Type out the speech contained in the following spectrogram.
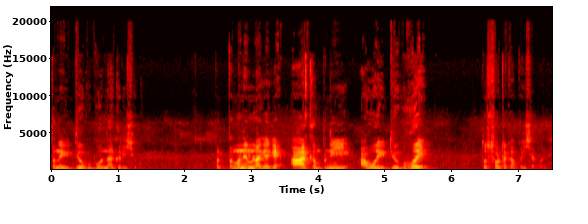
તમે ઉદ્યોગ ઊભો ના કરી શકો. પણ તમને એમ લાગે કે આ કંપની આવો ઉદ્યોગ હોય તો સો ટકા પૈસા બને.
